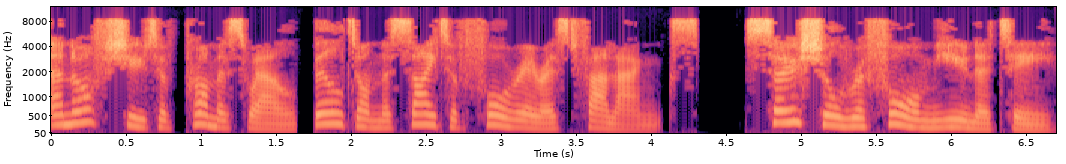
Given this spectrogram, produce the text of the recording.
An offshoot of Promisewell, built on the site of Fourierist Phalanx. Social Reform Unity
